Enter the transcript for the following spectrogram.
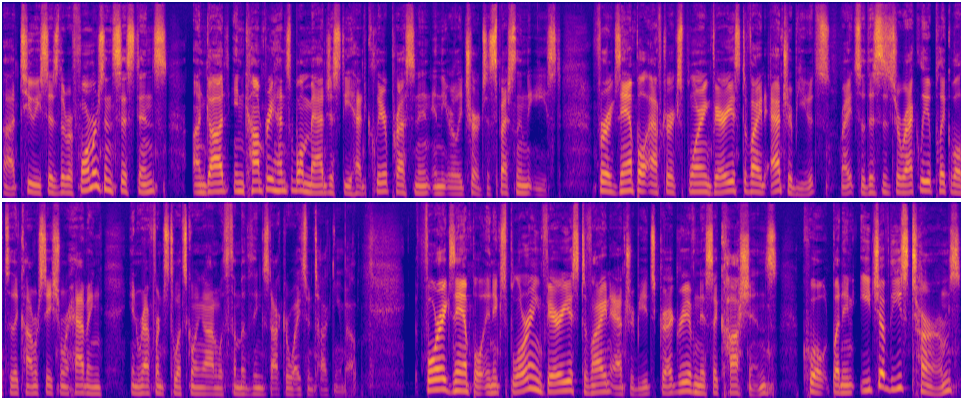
Uh, 52. He says, The Reformers' insistence on God's incomprehensible majesty had clear precedent in the early church, especially in the East. For example, after exploring various divine attributes, right? So this is directly applicable to the conversation we're having in reference to what's going on with some of the things Dr. White's been talking about. For example, in exploring various divine attributes, Gregory of Nyssa cautions, quote, but in each of these terms,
